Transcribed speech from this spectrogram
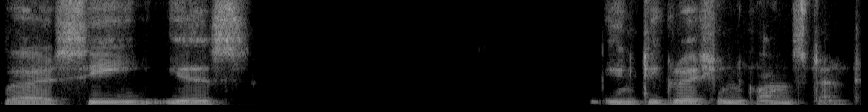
where c is integration constant.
